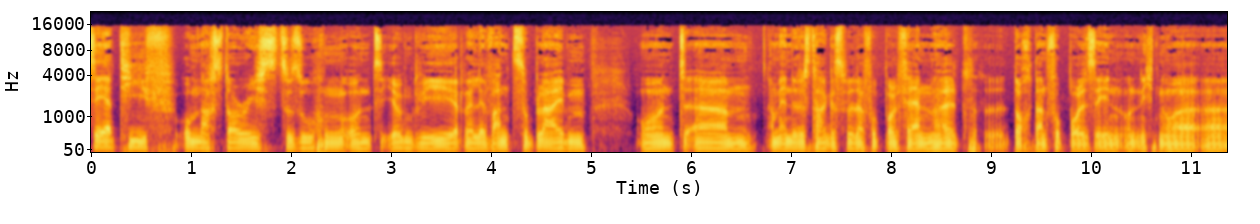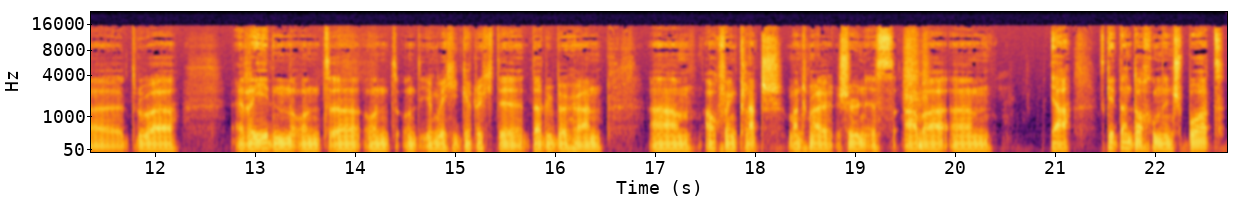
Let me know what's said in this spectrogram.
sehr tief, um nach Stories zu suchen und irgendwie relevant zu bleiben. Und ähm, am Ende des Tages will der Football-Fan halt äh, doch dann Football sehen und nicht nur äh, drüber reden und, äh, und, und irgendwelche Gerüchte darüber hören. Ähm, auch wenn Klatsch manchmal schön ist. Aber ähm, ja, es geht dann doch um den Sport.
